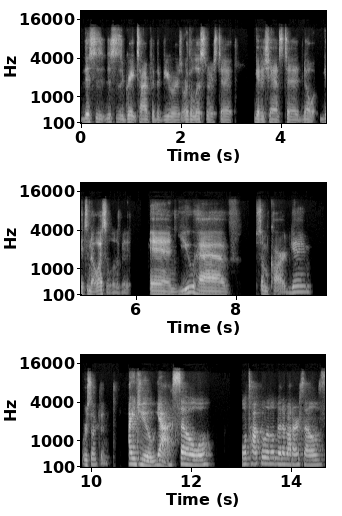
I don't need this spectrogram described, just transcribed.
this is this is a great time for the viewers or the listeners to get a chance to know get to know us a little bit. And you have some card game or something. I do, yeah. So we'll talk a little bit about ourselves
